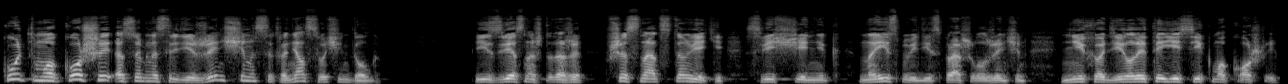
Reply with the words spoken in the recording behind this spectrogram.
Культ Мокоши, особенно среди женщин, сохранялся очень долго. И известно, что даже в XVI веке священник на исповеди спрашивал женщин, не ходил ли ты еси к Мокоши?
